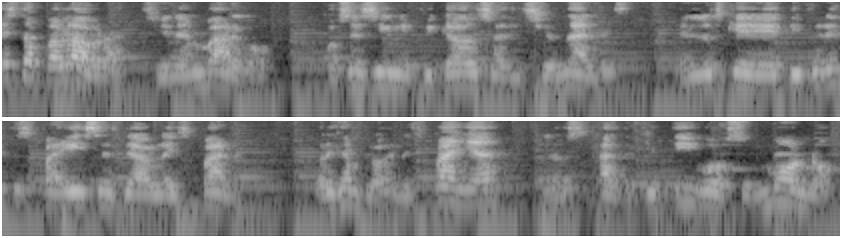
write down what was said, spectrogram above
Esta palabra, sin embargo, posee significados adicionales en los que diferentes países de habla hispana. Por ejemplo, en España, los adjetivos mono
